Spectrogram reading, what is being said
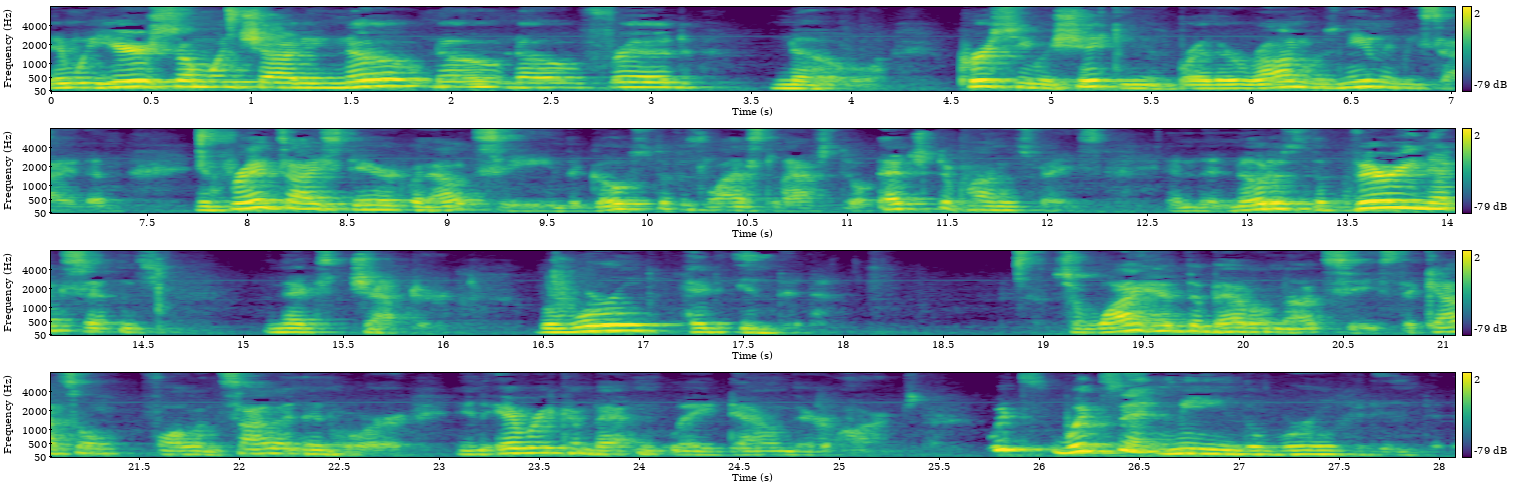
And we hear someone shouting, No, no, no, Fred, no. Percy was shaking his brother. Ron was kneeling beside them. And Fred's eyes stared without seeing, the ghost of his last laugh still etched upon his face. And then notice the very next sentence, next chapter. The world had ended. So why had the battle not ceased? The castle fallen silent in horror, and every combatant laid down their arms. What's, what's that mean, the world had ended?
